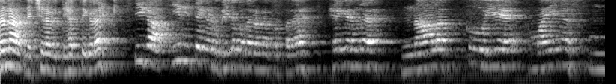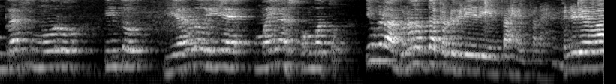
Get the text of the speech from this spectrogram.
ನನ್ನ ನೆಚ್ಚಿನ ವಿದ್ಯಾರ್ಥಿಗಳೇ, ಈಗ ಈ ರೀತಿಯಾಗಿ ಎರಡು ಬೀಜ ಪದಗಳನ್ನ ಕೊಡ್ತಾರೆ. ಹೇಗೆ ಅಂದರೆ ನಾಲ್ಕು ಎ ಮೈನಸ್ ಪ್ಲಸ್ ಮೂರು ಇಂಟು ಎರಡು ಎ ಮೈನಸ್ ಒಂಬತ್ತು. ಇವುಗಳ ಗುಣಲಬ್ಧ ಕಂಡುಹಿಡಿಯಿರಿ ಅಂತ ಹೇಳ್ತಾರೆ. ಕಂಡುಹಿಡಿಯೋಣವಾ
